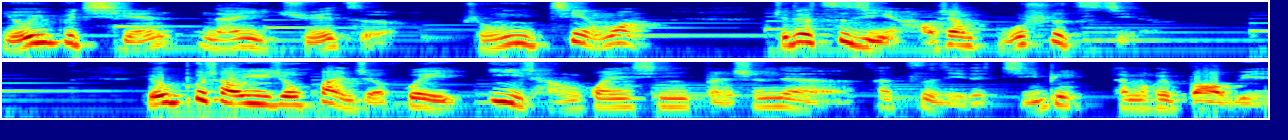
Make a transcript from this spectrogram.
犹豫不前，难以抉择，容易健忘，觉得自己好像不是自己。有不少抑郁症患者会异常关心本身的他自己的疾病，他们会抱怨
